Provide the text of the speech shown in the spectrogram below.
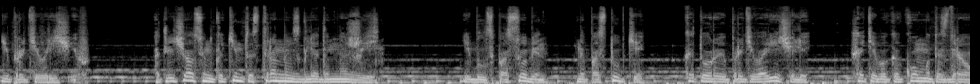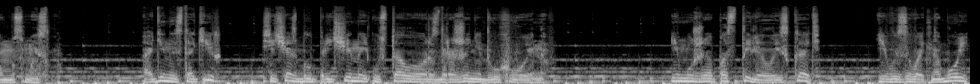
и противоречив. Отличался он каким-то странным взглядом на жизнь и был способен на поступки, которые противоречили хотя бы какому-то здравому смыслу. Один из таких сейчас был причиной усталого раздражения двух воинов. Им уже опостылило искать и вызывать на бой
